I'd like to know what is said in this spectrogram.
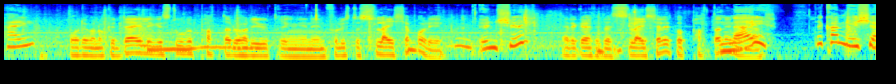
Hei. Og det var noen deilige store patter du hadde i utringningen din. Får lyst til å sleike på dem. Unnskyld? Er det greit at jeg sleiker litt på pattene dine? Nei, det kan du ikke.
